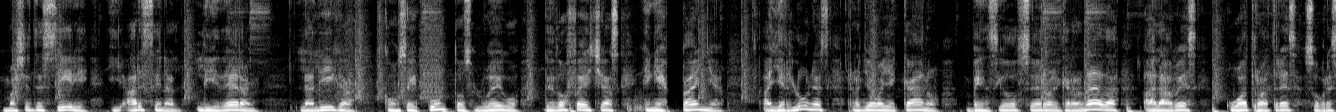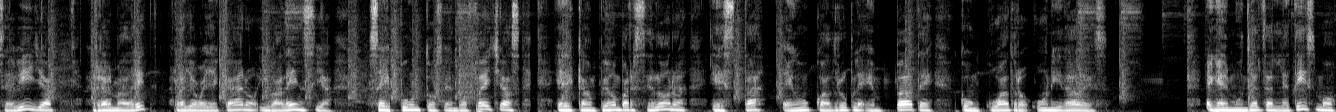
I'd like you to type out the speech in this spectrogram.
Manchester City y Arsenal lideran la liga con 6 puntos luego de dos fechas en España. Ayer lunes, Rayo Vallecano venció 2-0 al Granada, a la vez 4-3 sobre Sevilla. Real Madrid, Rayo Vallecano y Valencia, 6 puntos en dos fechas. El campeón Barcelona está en un cuádruple empate con 4 unidades. En el Mundial de Atletismo,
